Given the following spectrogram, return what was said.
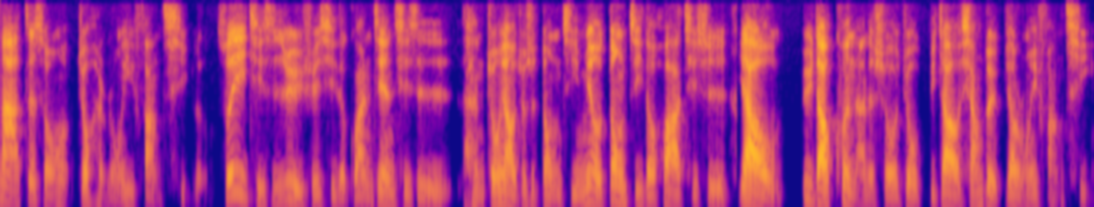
那这时候就很容易放弃了，所以其实日语学习的关键其实很重要，就是动机。没有动机的话，其实要遇到困难的时候就比较相对比较容易放弃。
